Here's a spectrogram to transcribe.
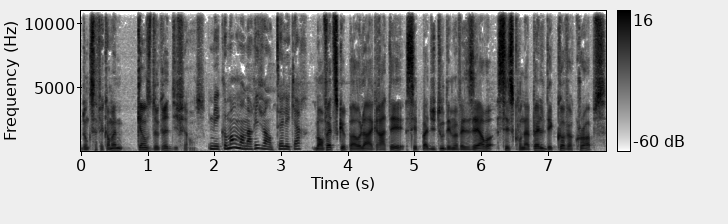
Donc ça fait quand même 15 degrés de différence. Mais comment on en arrive à un tel écart? Bah En fait, ce que Paola a gratté, c'est pas du tout des mauvaises herbes, c'est ce qu'on appelle des cover crops,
